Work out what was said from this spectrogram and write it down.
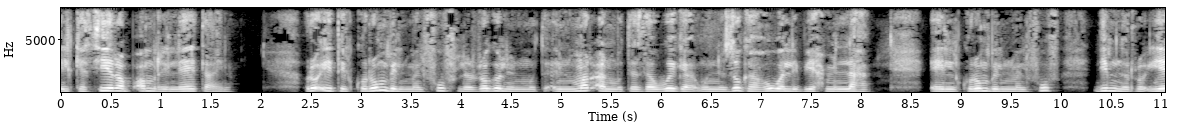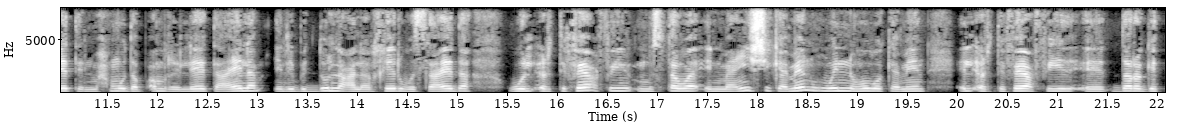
الكثيرة بأمر الله تعالى. رؤية الكرنب الملفوف للرجل المت... المرأة المتزوجة وإن زوجها هو اللي بيحمل لها. الكرنب الملفوف دي من الرؤيات المحمودة بأمر الله تعالى اللي بتدل على الخير والسعادة والارتفاع في مستوى المعيشي كمان وإن هو كمان الارتفاع في آه، درجة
